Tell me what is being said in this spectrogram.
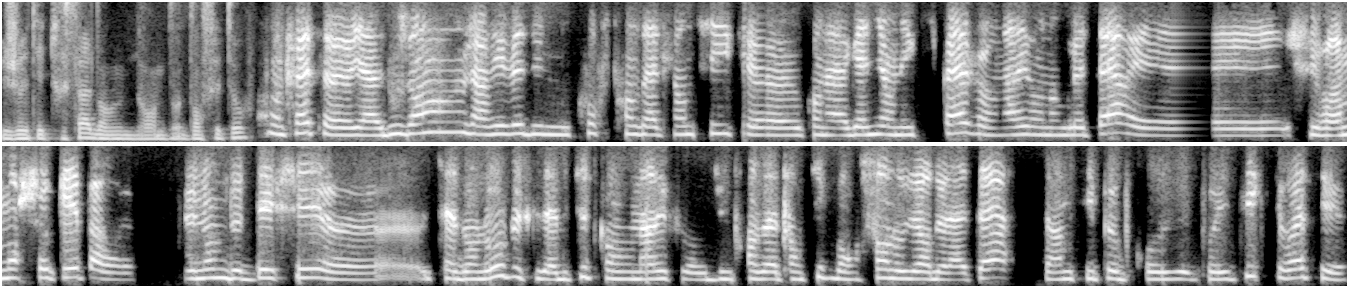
jeter tout ça dans, dans, dans, cette eau? En fait, il y a 12 ans, j'arrivais d'une course transatlantique qu'on a gagnée en équipage. On arrive en Angleterre et, et je suis vraiment choquée par le nombre de déchets euh, qu'il y a dans l'eau, parce que d'habitude, quand on arrive d'une transatlantique, bon, on sent l'odeur de la terre, c'est un petit peu poétique, tu vois, c'est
